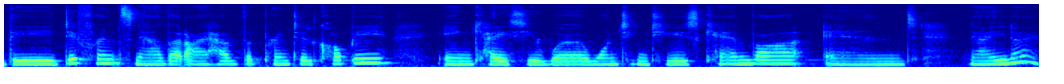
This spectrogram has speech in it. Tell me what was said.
the difference now that I have the printed copy in case you were wanting to use Canva and now you know.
